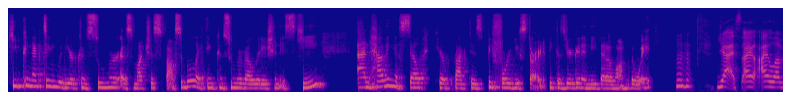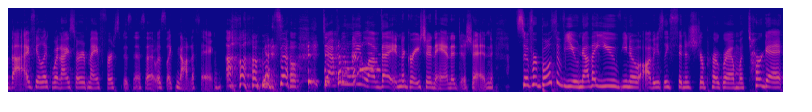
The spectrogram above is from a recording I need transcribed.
keep connecting with your consumer as much as possible. I think consumer validation is key. And having a self care practice before you start, because you're going to need that along the way. yes, I, I love that. I feel like when I started my first business, that was like not a thing. Um, yes. So definitely love that integration and addition. So for both of you, now that you've, you know, obviously finished your program with Target,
